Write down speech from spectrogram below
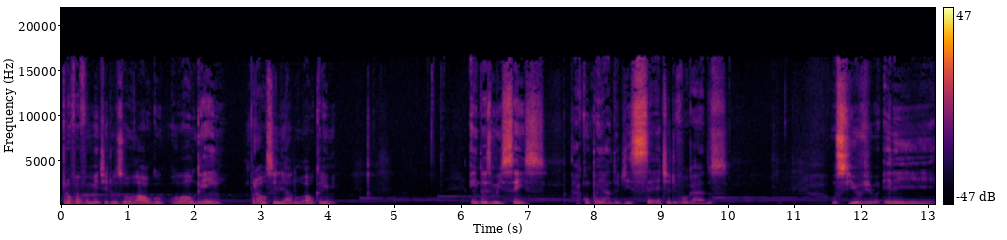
Provavelmente ele usou algo ou alguém para auxiliá-lo ao crime. Em 2006, acompanhado de sete advogados, o Silvio ele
